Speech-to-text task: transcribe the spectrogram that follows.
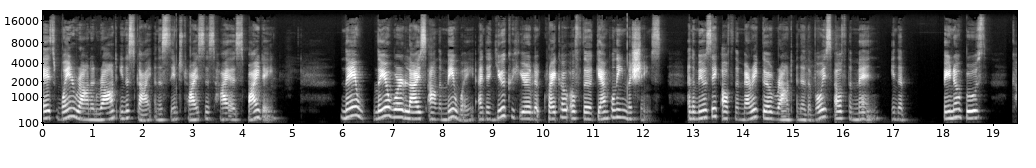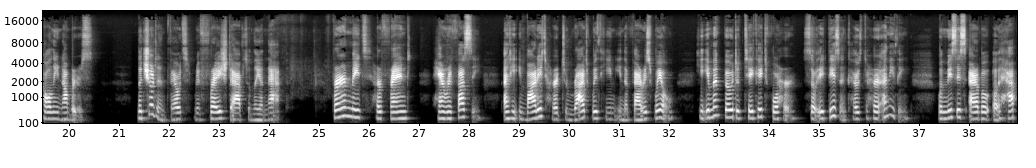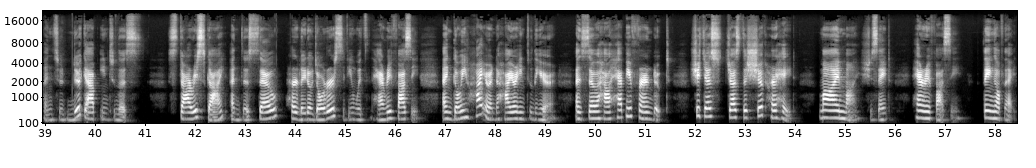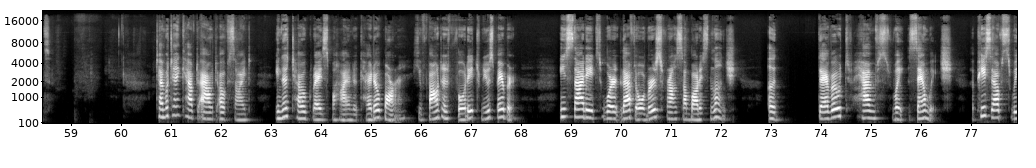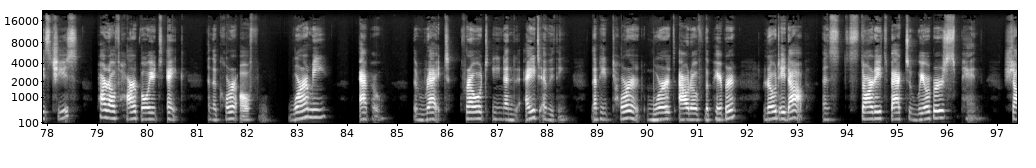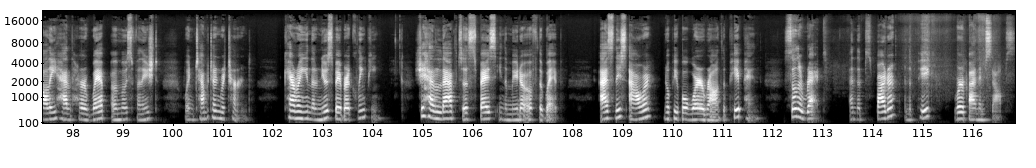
It went round and round in the sky and seemed twice as high as by day. There, there were lights on the midway, and you could hear the crackle of the gambling machines, and the music of the merry-go-round, and the voice of the man in the piano booth calling numbers. The children felt refreshed after their nap. Fern met her friend Henry Fussy, and he invited her to ride with him in the Ferris wheel. He even bought a ticket for her, so it didn't cost her anything. When Mrs. Uh, happened to look up into the starry sky and saw her little daughter sitting with Henry Fussy and going higher and higher into the air, and saw how happy Fern looked, she just just shook her head. My, my, she said, Henry Fussy, think of that. Templeton kept out of sight. In the tall grass behind the cattle barn, he found a folded newspaper. Inside it were leftovers from somebody's lunch a deviled ham sandwich, a piece of Swiss cheese, part of hard boiled egg, and the core of wormy apple. The rat crawled in and ate everything. Then he tore words out of the paper, rolled it up, and started back to Wilbur's pen. Charlie had her web almost finished when Templeton returned, carrying the newspaper clipping. She had left a space in the middle of the web. At this hour, no people were around the pig pen, so the rat and the spider and the pig were by themselves.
